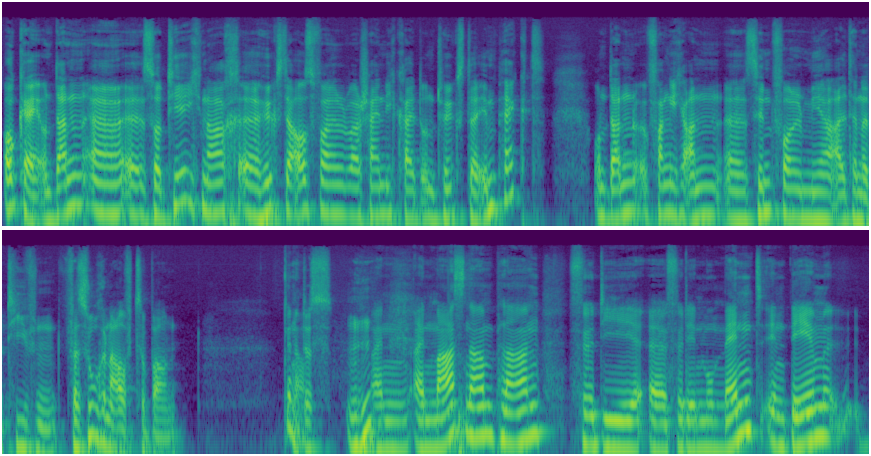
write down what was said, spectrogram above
Okay, und dann äh, sortiere ich nach äh, höchster Ausfallwahrscheinlichkeit und höchster Impact. Und dann fange ich an, äh, sinnvoll mir Alternativen versuchen aufzubauen. Genau. Das, mhm. ein, ein Maßnahmenplan für, die, äh, für den Moment, in dem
